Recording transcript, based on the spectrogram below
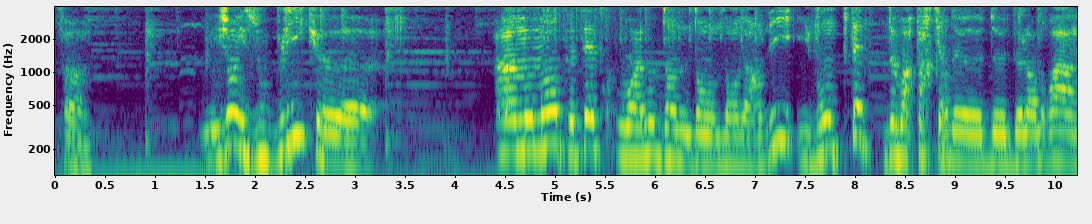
Enfin, les gens, ils oublient que à un moment peut-être ou un autre dans, dans, dans leur vie, ils vont peut-être devoir partir de, de, de l'endroit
